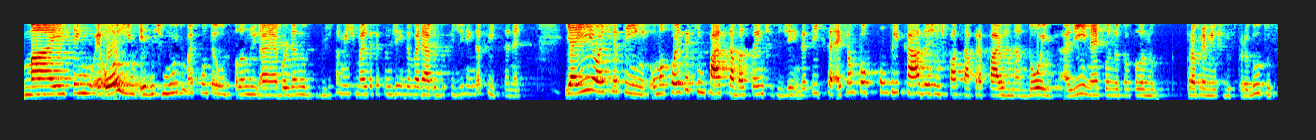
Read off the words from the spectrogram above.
Mas tem, hoje existe muito mais conteúdo falando, é, abordando justamente mais a questão de renda variável do que de renda fixa, né? E aí eu acho que assim, uma coisa que impacta bastante isso de renda fixa é que é um pouco complicado a gente passar para a página 2 ali, né? Quando eu estou falando propriamente dos produtos,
